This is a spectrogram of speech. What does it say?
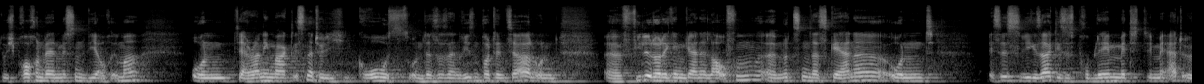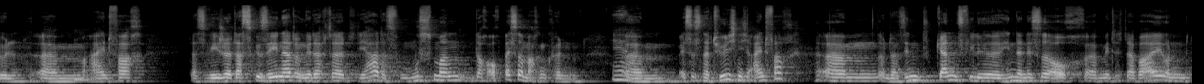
durchbrochen werden müssen, wie auch immer. Und der Running-Markt ist natürlich groß und das ist ein Riesenpotenzial. Und äh, viele Leute gehen gerne laufen, äh, nutzen das gerne. Und es ist, wie gesagt, dieses Problem mit dem Erdöl. Ähm, Einfach, dass Veja das gesehen hat und gedacht hat, ja, das muss man doch auch besser machen können. Ja. Ähm, es ist natürlich nicht einfach ähm, und da sind ganz viele Hindernisse auch äh, mit dabei und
